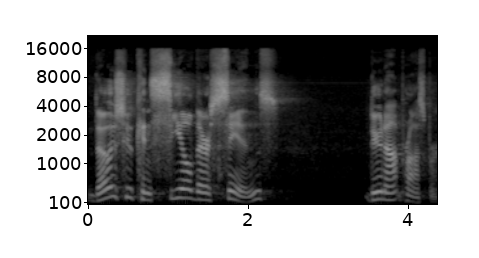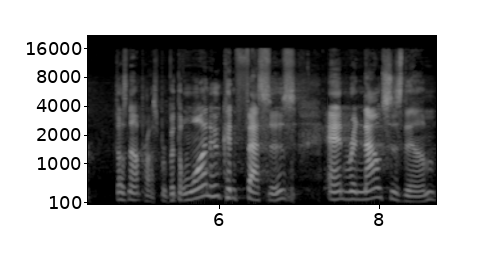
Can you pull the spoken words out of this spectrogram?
Those who conceal their sins do not prosper, does not prosper. But the one who confesses and renounces them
